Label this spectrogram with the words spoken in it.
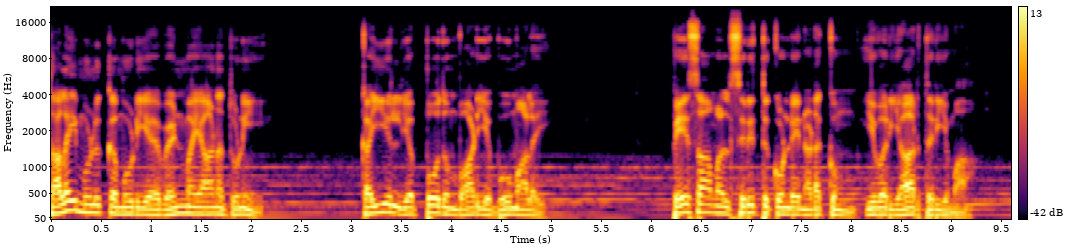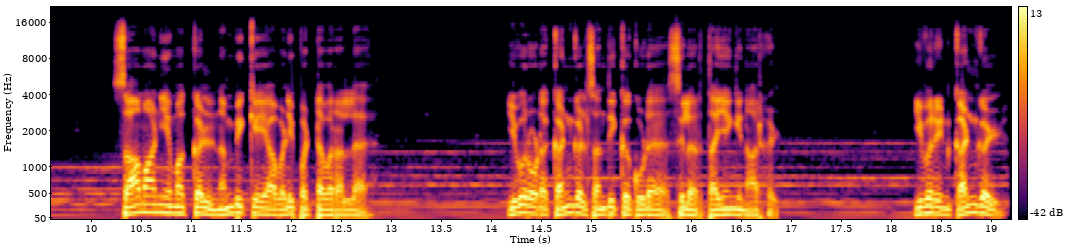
தலை முழுக்க மூடிய வெண்மையான துணி கையில் எப்போதும் வாடிய பூமாலை. பேசாமல் சிரித்துக்கொண்டே நடக்கும் இவர் யார் தெரியுமா? சாமானிய மக்கள் நம்பிக்கையா வழிபட்டவர் அல்ல. இவரோட கண்கள் சந்திக்க கூட சிலர் தயங்கினார்கள். இவரின் கண்கள்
